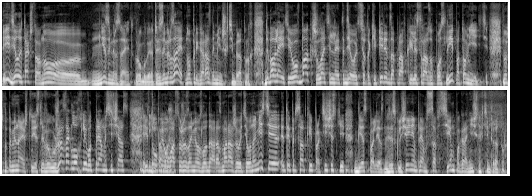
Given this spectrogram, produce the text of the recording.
и делает так, что оно э, не замерзает, грубо говоря. То есть замерзает, но при гораздо меньших температурах. Добавляете его в бак, желательно это делать все-таки перед заправкой или сразу после, и потом едете. Потому что напоминаю, что если вы уже заглохли вот прямо сейчас, Это и топливо у вас уже замерзло, да, размораживать его на месте этой присадкой практически бесполезно. За исключением прям совсем пограничных граничных температур.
